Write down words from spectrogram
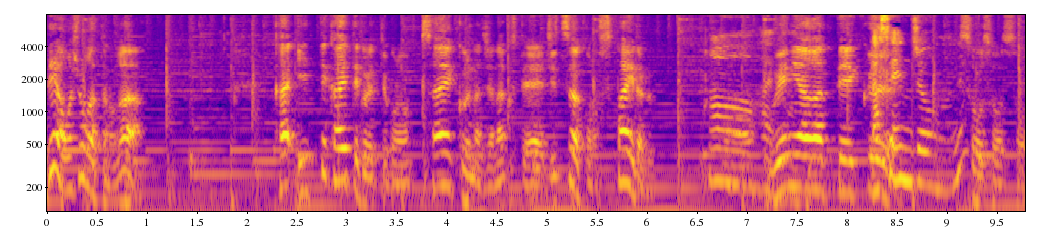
で面白かったのがか行って帰ってくるっていうこのサイクルなんじゃなくて実はこのスパイラル、はい。上に上がっていく。そうそうそう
